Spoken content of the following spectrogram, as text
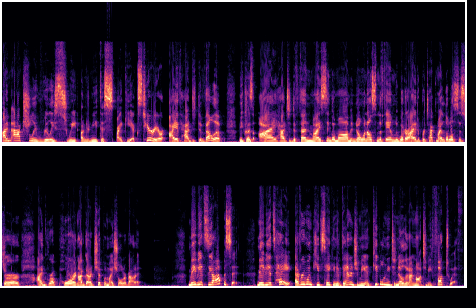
I'm actually really sweet underneath this spiky exterior I have had to develop because I had to defend my single mom and no one else in the family would, or I had to protect my little sister, or I grew up poor and I've got a chip on my shoulder about it. Maybe it's the opposite. Maybe it's, hey, everyone keeps taking advantage of me and people need to know that I'm not to be fucked with.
